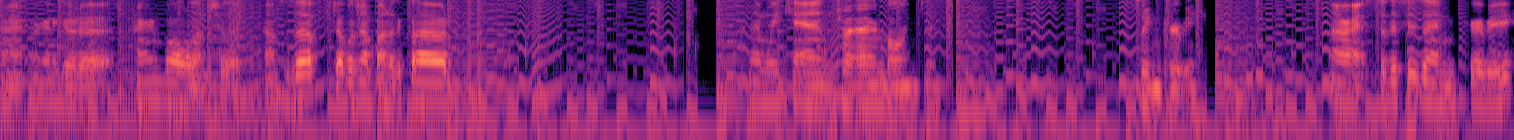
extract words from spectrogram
Alright, we're gonna go to Iron Ball until it bounces up. Double jump onto the cloud. Then we can. Try iron balling too. So you can Kirby. Alright, so this is in Kirby.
